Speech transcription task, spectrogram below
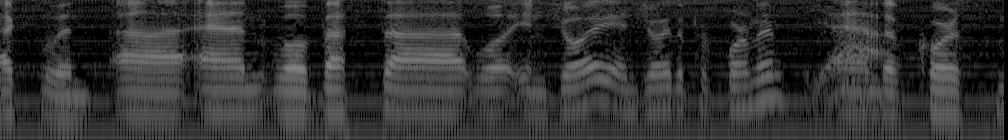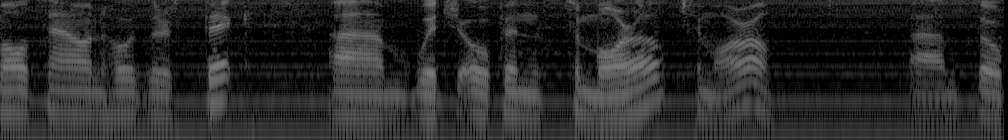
Excellent. Uh, and well, best uh, well enjoy enjoy the performance, Yeah. and of course, Small Town Hoser Speak, um, which opens tomorrow. Tomorrow. Um, so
